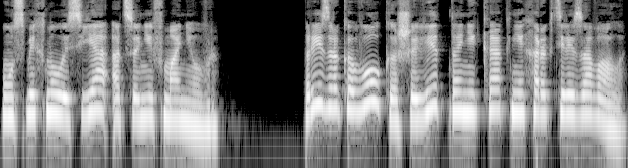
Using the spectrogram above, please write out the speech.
усмехнулась я, оценив маневр. Призрака волка Шеветта никак не характеризовала.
